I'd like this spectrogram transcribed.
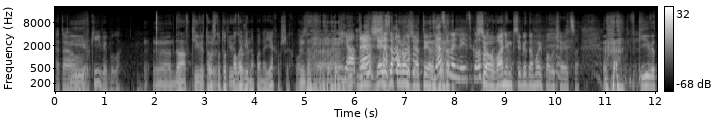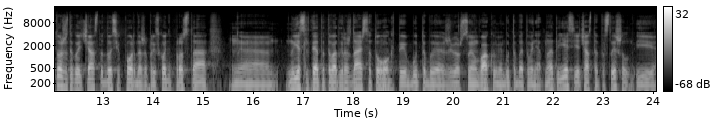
Это И- в Киеве было? Э, да, в Киеве При том, тоже. что тут Киеве половина тоже. понаехавших. Вот, Да. э, Я я, я из Запорожья, а ты Я з откуда? Хмельницького. Все, валим к себе домой, получается. В Киеве тоже такое часто до сих пор даже происходит. Просто, э, ну, если ты от этого отграждаешься, то ок, ты будто бы живешь в своем вакууме, будто бы этого нет. Но это есть, я часто это слышал. И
